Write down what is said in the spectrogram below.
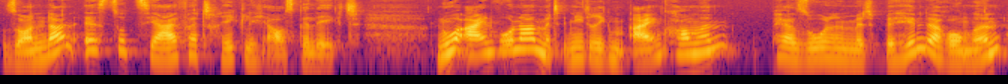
sondern ist sozial verträglich ausgelegt. Nur Einwohner mit niedrigem Einkommen, Personen mit Behinderungen,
